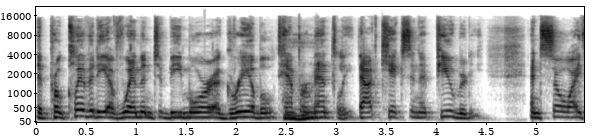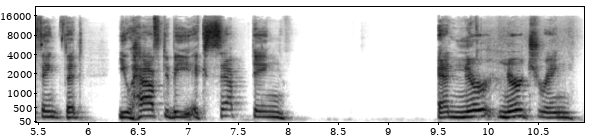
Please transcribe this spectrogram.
the proclivity of women to be more agreeable temperamentally. That kicks in at puberty, and so I think that you have to be accepting and nur- nurturing,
